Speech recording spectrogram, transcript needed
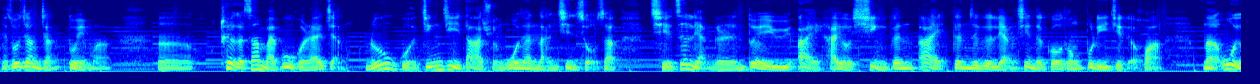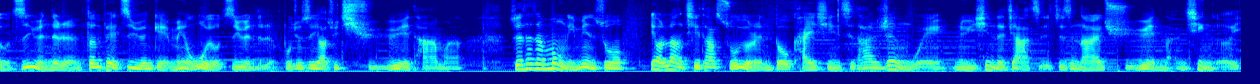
你说这样讲对吗？嗯。退个三百步回来讲，如果经济大权握在男性手上，且这两个人对于爱还有性跟爱跟这个两性的沟通不理解的话，那握有资源的人分配资源给没有握有资源的人，不就是要去取悦他吗？所以他在梦里面说要让其他所有人都开心，是他认为女性的价值只是拿来取悦男性而已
